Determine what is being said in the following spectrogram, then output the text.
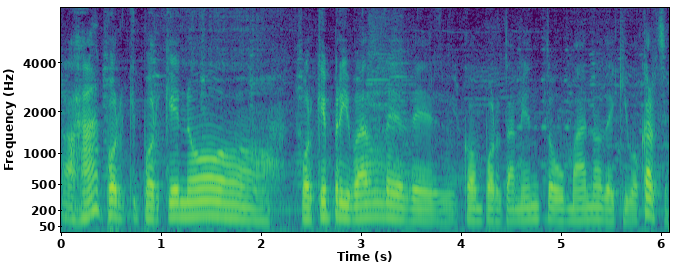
Ajá, ¿por, ¿por qué no? ¿Por qué privarle del comportamiento humano de equivocarse?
